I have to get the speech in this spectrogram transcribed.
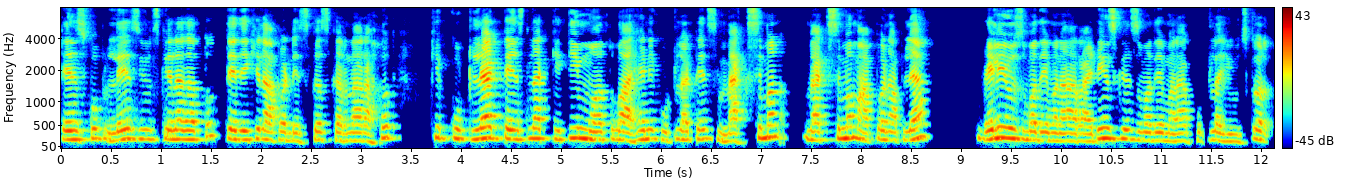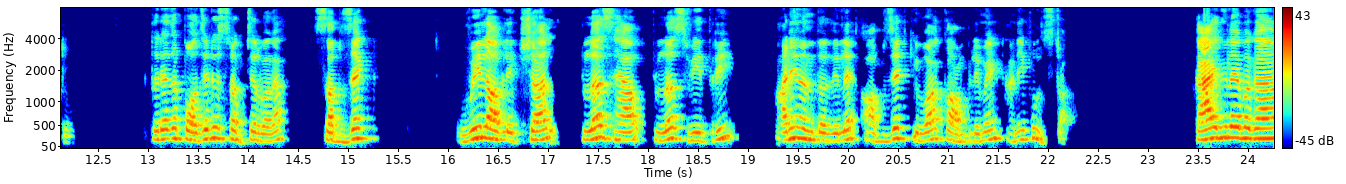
टेन्स खूप लेस यूज केला जातो. ते देखील आपण डिस्कस करणार आहोत. की कुठल्या टेन्सला किती महत्त्व आहे आणि कुठला टेन्स मॅक्सिमम मॅक्सिमम आपण आपल्या डेली यूजमध्ये म्हणा रायटिंग स्किल्समध्ये म्हणा कुठला यूज करतो. तर याचं पॉझिटिव्ह स्ट्रक्चर बघा. Subject will oblique shall plus have plus V three आणि नंतर दिलंय ऑब्जेक्ट किंवा कॉम्प्लिमेंट आणि फुल स्टॉप काय दिलंय बघा?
